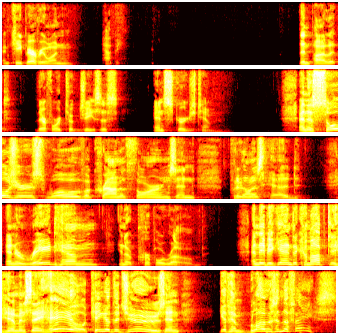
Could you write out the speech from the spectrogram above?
and keep everyone. Then Pilate, therefore, took Jesus and scourged him. And the soldiers wove a crown of thorns and put it on his head and arrayed him in a purple robe. And they began to come up to him and say, Hail, King of the Jews, and give him blows in the face.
